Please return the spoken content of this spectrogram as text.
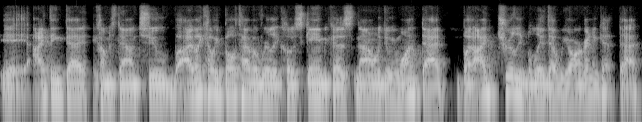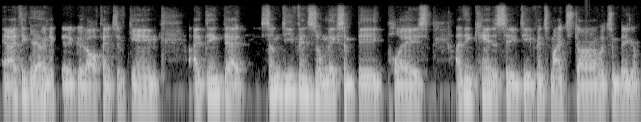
it, I think that it comes down to. I like how we both have a really close game because not only do we want that, but I truly believe that we are going to get that, and I think yeah. we're going to get a good offensive game. I think that some defenses will make some big plays. I think Kansas City defense might start off with some bigger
